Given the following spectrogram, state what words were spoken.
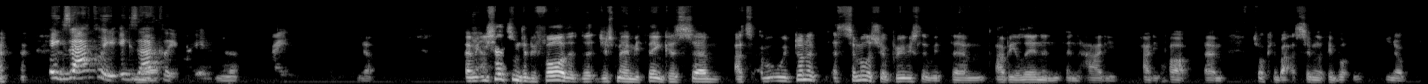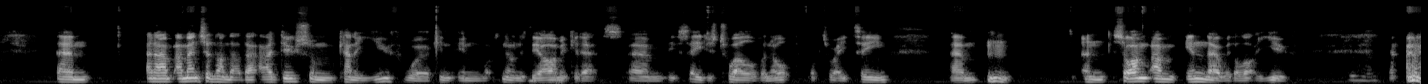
exactly. Exactly. Yeah. Right. Yeah. Um, yeah. You said something before that, that just made me think, because um, we've done a, a, similar show previously with um, Abby Lynn and, and Heidi Heidi Park, um, talking about a similar thing. But you know, um, and I, I, mentioned on that that I do some kind of youth work in, in what's known as the Army Cadets. Um, it's ages 12 and up, up to 18, and so I'm I'm in there with a lot of youth. Mm-hmm.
